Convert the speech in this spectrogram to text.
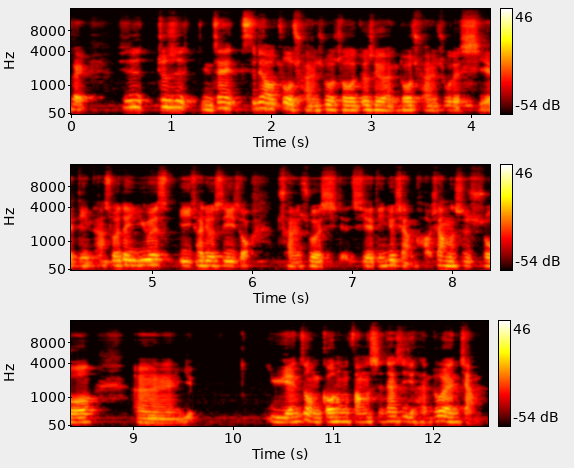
对其实就是你在资料做传输的时候，就是有很多传输的协定啊。所谓的 USB，它就是一种传输的协协定，就想好像是说，嗯，语言这种沟通方式，但是很多人讲。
